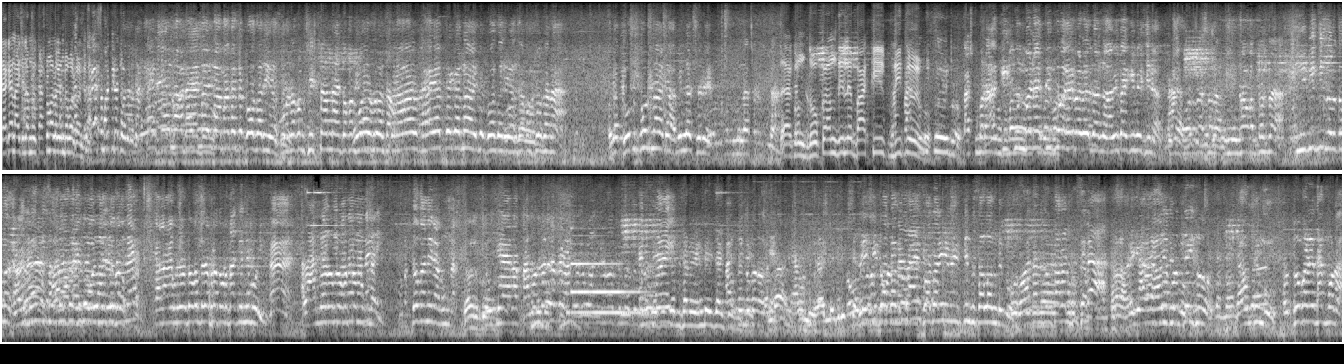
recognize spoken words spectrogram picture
টাকা নাই দিলাম কাস্টমার লাগে ব্যবহার করেন। ওরকম সিস্টেম নাই দোকান বন্ধ করে দাও। না এই যে গজারি আছে এখন দোকান দিলে বাকি দিতে হইব। আমি বাকি বেশি না। তোমার? না। কিন্তু চালান দেবো। দোকানে থাকব না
